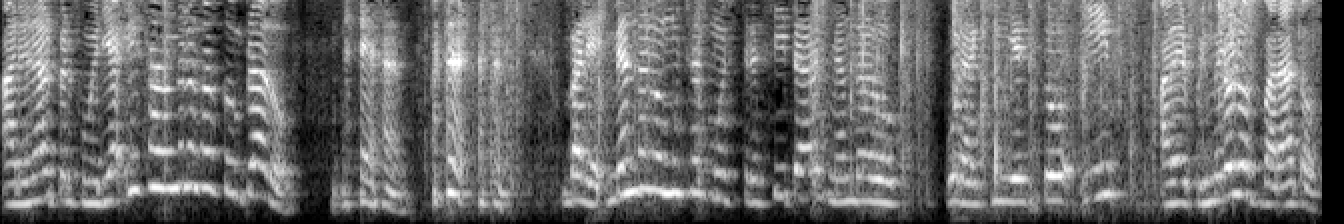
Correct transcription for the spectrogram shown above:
Arenal Perfumería. ¿Esa dónde los has comprado? Vale, me han dado muchas muestrecitas, me han dado por aquí esto y, a ver, primero los baratos.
